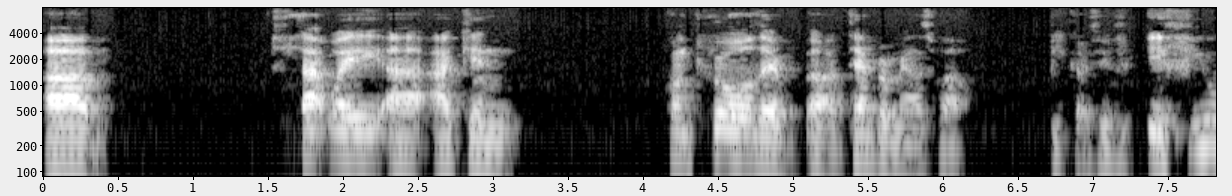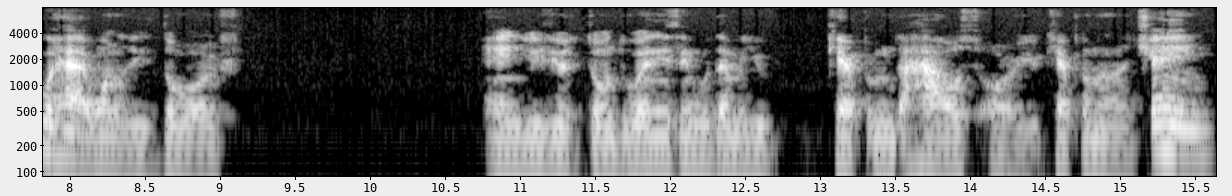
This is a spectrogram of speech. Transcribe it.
Uh, that way, uh, I can control their uh, temperament as well. Because if if you have one of these dogs and you just don't do anything with them, you kept them in the house or you kept them on a chain,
